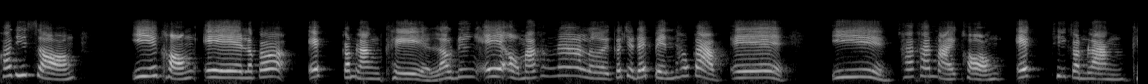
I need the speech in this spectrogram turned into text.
ข้อที่สอง e ของ a แล้วก็ x กำลัง k เราดึง a ออกมาข้างหน้าเลย ก็จะได้เป็นเท่ากับ a e ค่าคาดหมายของ x ที่กำลัง k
